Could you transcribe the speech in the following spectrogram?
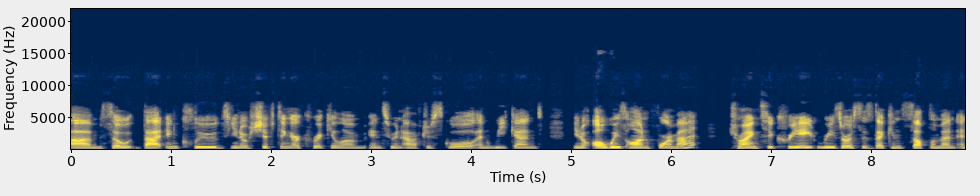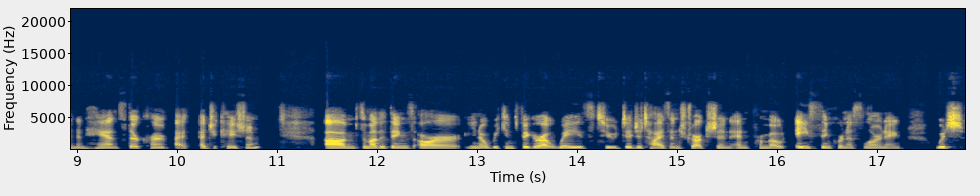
Um, so that includes, you know, shifting our curriculum into an after school and weekend, you know, always on format, trying to create resources that can supplement and enhance their current education. Um, some other things are, you know, we can figure out ways to digitize instruction and promote asynchronous learning, which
